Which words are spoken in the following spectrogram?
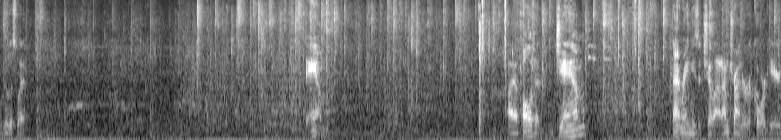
We'll go this way. Damn. I apologize. Jam? That rain needs to chill out. I'm trying to record here.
